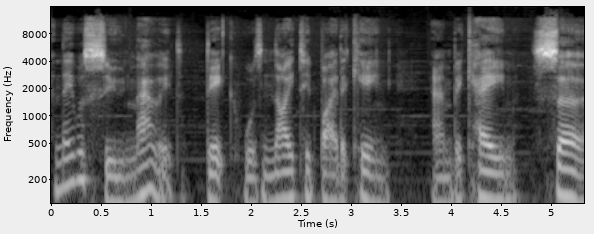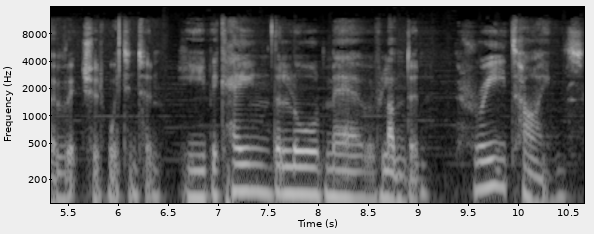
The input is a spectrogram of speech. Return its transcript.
and they were soon married. Dick was knighted by the king and became Sir Richard Whittington. He became the Lord Mayor of London three times.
